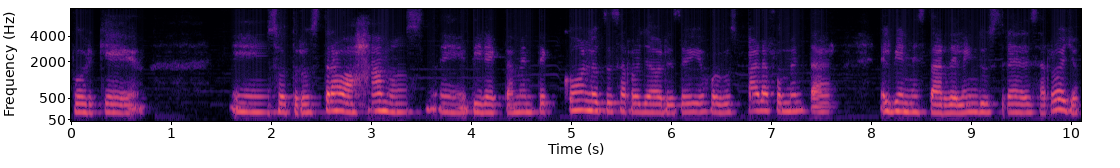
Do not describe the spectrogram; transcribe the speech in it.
porque eh, nosotros trabajamos eh, directamente con los desarrolladores de videojuegos para fomentar el bienestar de la industria de desarrollo,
